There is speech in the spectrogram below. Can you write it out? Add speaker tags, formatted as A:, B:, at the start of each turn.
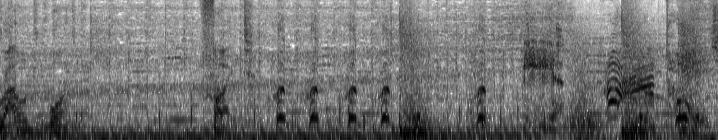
A: Round one. Fight. Great.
